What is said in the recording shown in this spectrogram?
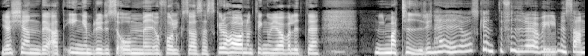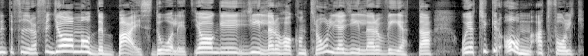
Jag kände att ingen brydde sig om mig och folk sa så här, ska du ha någonting? Och jag var lite martyr. Nej, jag ska inte fira, jag vill minsann inte fira. För jag mådde bajs dåligt. Jag eh, gillar att ha kontroll, jag gillar att veta och jag tycker om att folk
